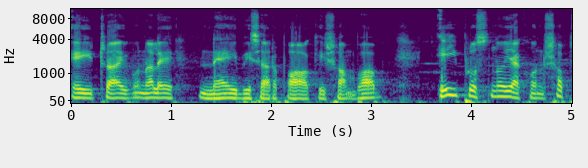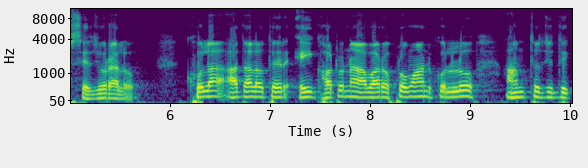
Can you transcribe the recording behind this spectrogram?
এই ট্রাইব্যুনালে ন্যায় বিচার পাওয়া কি সম্ভব? এই প্রশ্নই এখন সবচেয়ে জোরালো। খোলা আদালতের এই ঘটনা আবারও প্রমাণ করল আন্তর্জাতিক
